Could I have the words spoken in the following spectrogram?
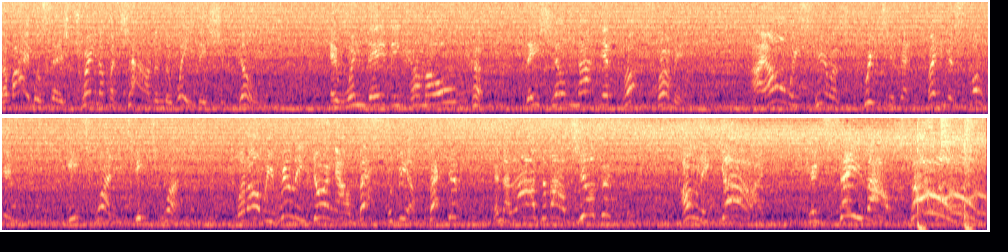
The Bible says, train up a child in the way they should go. And when they become old, they shall not depart from it. I always hear us preaching that famous slogan, each one teach one. But are we really doing our best to be effective in the lives of our children? Only God can save our souls.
